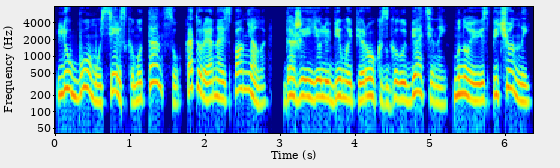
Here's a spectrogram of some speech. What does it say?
любому сельскому танцу, который она исполняла, даже ее любимый пирог с голубятиной, мною испеченный,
